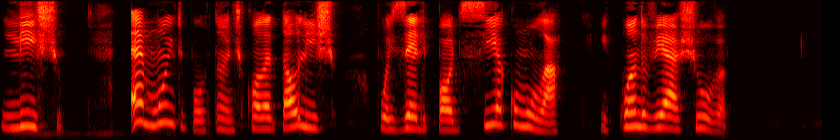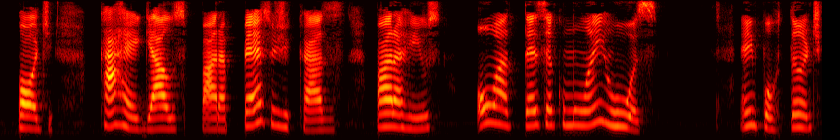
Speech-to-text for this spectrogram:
lixo. É muito importante coletar o lixo, pois ele pode se acumular e quando vier a chuva, pode carregá-los para perto de casas, para rios ou até se acumular em ruas. É importante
